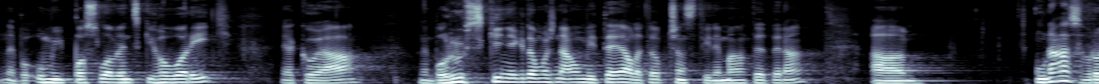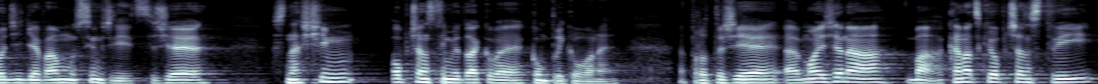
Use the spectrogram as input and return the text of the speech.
Nebo umí po slovensky hovorit, jako já. Nebo rusky někdo možná umíte, ale to občanství nemáte teda. A u nás v rodině vám musím říct, že s naším občanstvím je to takové komplikované. Protože eh, moje žena má kanadské občanství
